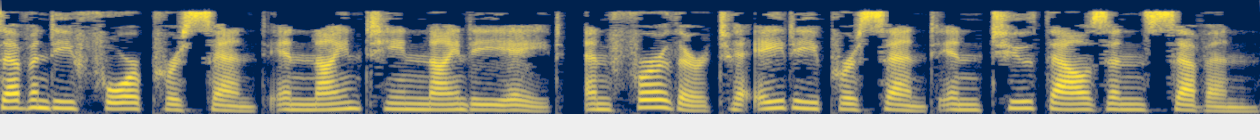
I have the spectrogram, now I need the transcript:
74% in 1998, and further to 80% in 2007.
